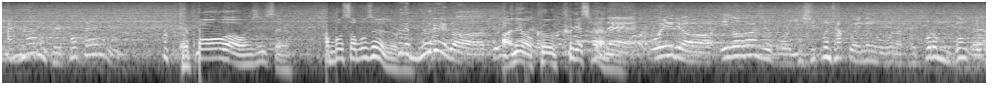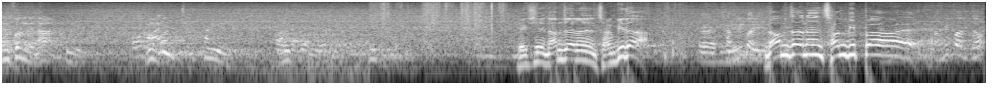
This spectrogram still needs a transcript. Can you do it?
한마리 대포 빼야지 대포가 훨씬 세요 한번 써보세요 저 근데 무게가 또 아니요. 그 크게 차이 안 나요 오히려 이거 가지고 20분 잡고 있는 것보다 대포로 무거운 거 쏘는 게 나아요. 그건 맞- 역시 남자는 장비다 네, 장비빨이 남자는 장비빨. 장비빨이죠?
